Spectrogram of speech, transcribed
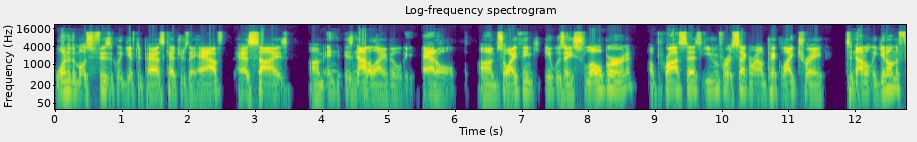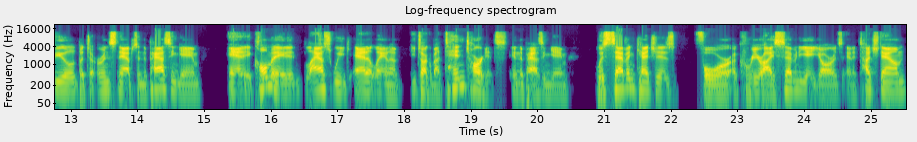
one of the most physically gifted pass catchers they have, has size, um, and is not a liability at all. Um, so I think it was a slow burn, a process, even for a second round pick like Trey, to not only get on the field, but to earn snaps in the passing game. And it culminated last week at Atlanta. You talk about 10 targets in the passing game with seven catches for a career high 78 yards and a touchdown.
